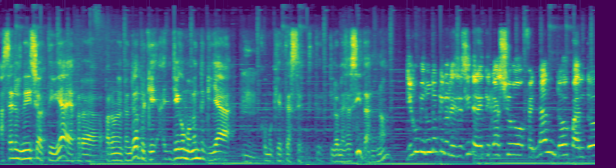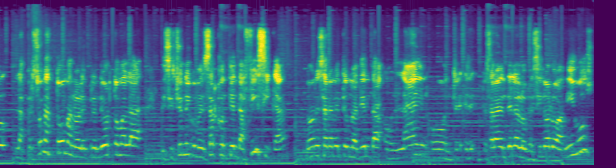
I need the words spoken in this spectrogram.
hacer el inicio de actividades para, para, un emprendedor? Porque llega un momento en que ya mm. como que te lo necesitas, ¿no? Llega un minuto que lo necesita, en este caso Fernando, cuando las personas toman o el emprendedor toma la decisión de comenzar con tienda física, no necesariamente una tienda online o eh, empezar a venderle a los vecinos, a los amigos,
